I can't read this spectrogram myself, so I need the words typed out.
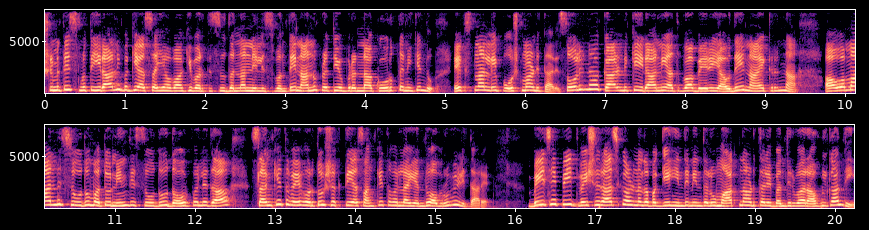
ಶ್ರೀಮತಿ ಸ್ಮೃತಿ ಇರಾನಿ ಬಗ್ಗೆ ಅಸಹ್ಯವಾಗಿ ವರ್ತಿಸುವುದನ್ನ ನಿಲ್ಲಿಸುವಂತೆ ನಾನು ಪ್ರತಿಯೊಬ್ಬರನ್ನ ಕೋರುತ್ತೇನೆ ಎಂದು ಎಕ್ಸ್ನಲ್ಲಿ ಪೋಸ್ಟ್ ಮಾಡಿದ್ದಾರೆ. ಸೋಲಿನ ಕಾರಣಕ್ಕೆ ಇರಾನಿ ಅಥವಾ ಬೇರೆ ಯಾವುದೇ ನಾಯಕರನ್ನ ಅವಮಾನಿಸುವುದು ಮತ್ತು ನಿಂದಿಸುವುದು ದೌರ್ಬಲ್ಯದ ಸಂಕೇತವೇ ಹೊರತು ಶಕ್ತಿಯ ಸಂಕೇತವಲ್ಲ ಎಂದು ಅವರು ಹೇಳಿದ್ದಾರೆ. ಬಿಜೆಪಿ ದ್ವೇಷ ರಾಜಕಾರಣದ ಬಗ್ಗೆ ಹಿಂದಿನಿಂದಲೂ ಮಾತನಾಡುತ್ತಲೇ ಬಂದಿರುವ ರಾಹುಲ್ ಗಾಂಧಿ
